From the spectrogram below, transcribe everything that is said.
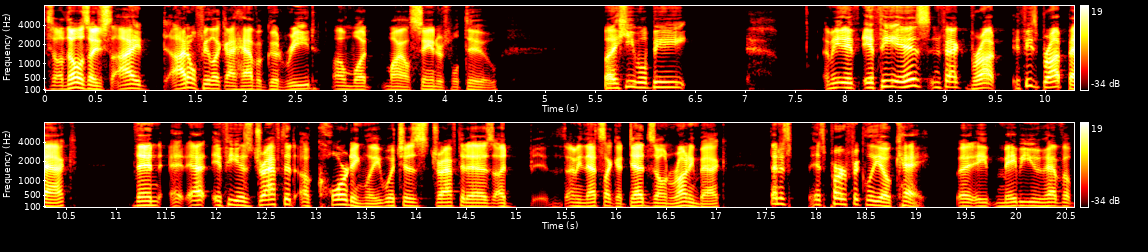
so those, I just I I don't feel like I have a good read on what Miles Sanders will do, but he will be. I mean, if if he is in fact brought, if he's brought back, then at, at- if he is drafted accordingly, which is drafted as a, I mean that's like a dead zone running back, then it's it's perfectly okay. Uh, Maybe you have a,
